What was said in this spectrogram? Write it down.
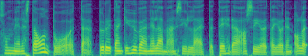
sun mielestä on tuo, että pyritäänkin hyvään elämään sillä, että tehdään asioita, joiden, ole,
